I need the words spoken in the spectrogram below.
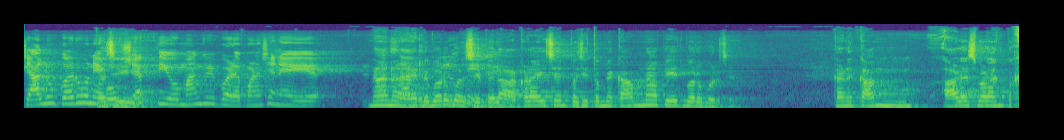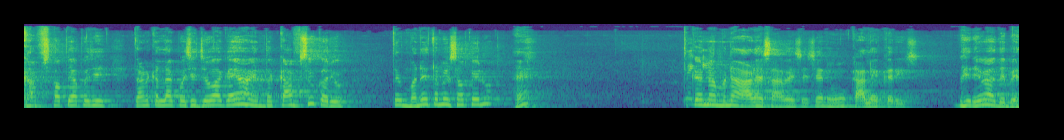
ચાલુ કરવું ને બહુ શક્તિઓ માંગવી પડે પણ છે ને ના ના એટલે બરોબર છે. પેલા આકડાય છે ને પછી તમને કામ ના આપે એ જ બરોબર છે. કારણ કે કામ આળસવાળાને કામ સોંપ્યા પછી ત્રણ કલાક પછી જોવા ગયા હોય ને તો કામ શું કર્યું? તો મને તમે સોંપેલું? હે? તો કે ના મને આળસ આવે છે છે ને હું કાલે કરીશ. ભાઈ રેવા દે બેન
